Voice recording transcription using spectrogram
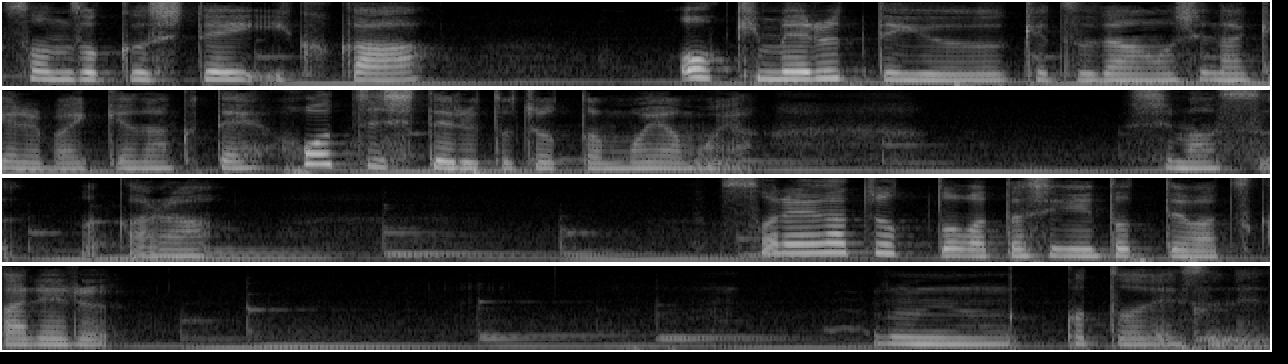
存続していくかを決めるっていう決断をしなければいけなくて放置してるとちょっとモヤモヤします。だからそれがちょっと私にとっては疲れる。うんことですね。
